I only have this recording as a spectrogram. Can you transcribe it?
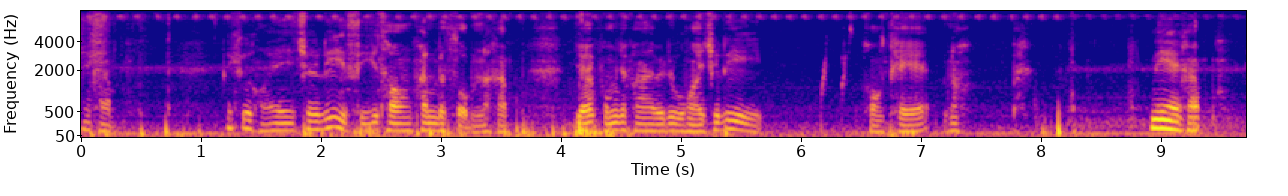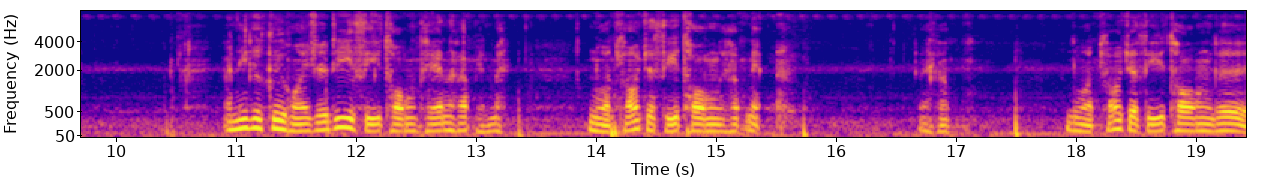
นี่ครับ นี่คือหอยเชอรี่สีทองพันผสมนะครับเดี๋ยวผมจะพาไปดูหอยเชอรี่ของแท้เนาะนี่ครับ อันนี้ก็คือหอยเชอรี่สีทองแท้นะครับ เห็นไหมหนวดเขาจะสีทองเลยครับ เนี่ยนะครับ หนวดเขาจะสีทองเลย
